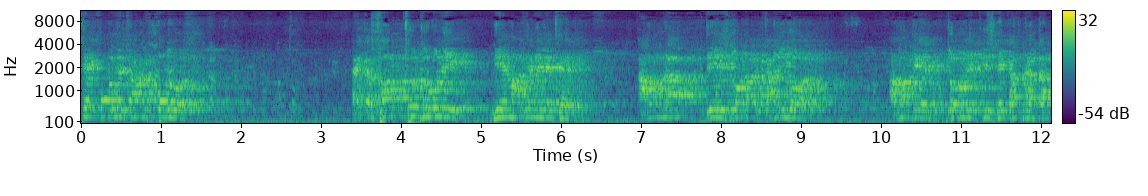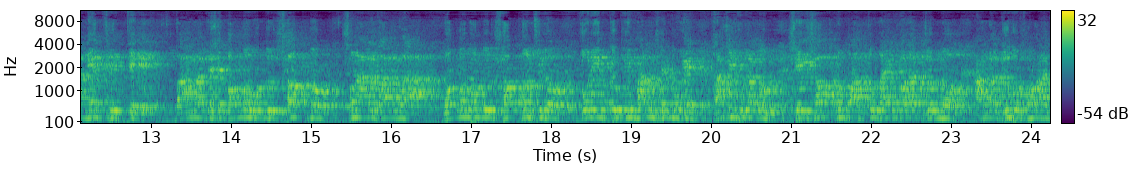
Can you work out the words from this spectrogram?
চেয়ারম্যান শেখ ফাউন্ডেশন পরশ একটা স্বচ্ছ যুবলীগ নিয়ে মাঠে নেমেছেন আমরা দেশ গড়ার কারিগর। আমাদের জননেত্রী শেখ হাসিনা তার নেতৃত্বে বাংলাদেশে বঙ্গবন্ধুর স্বপ্ন, সোনার বাংলা। বঙ্গবন্ধুর স্বপ্ন ছিল গরিব দুঃখী মানুষের মুখে হাসি ফুটানো। সেই স্বপ্ন বাস্তবায়ন করার জন্য আমরা যুব সমাজ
